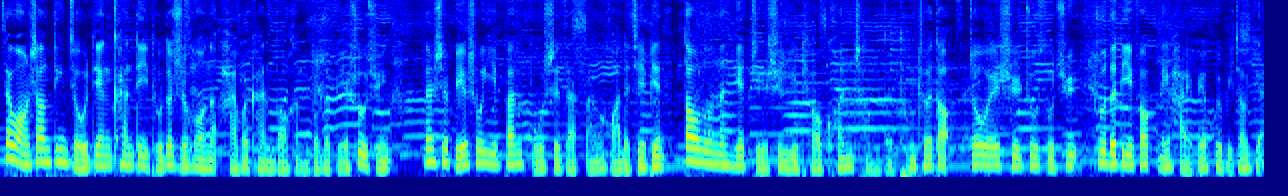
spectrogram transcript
在网上订酒店看地图的时候呢，还会看到很多的别墅群，但是别墅一般不是在繁华的街边，道路呢也只是一条宽敞的通车道，周围是住宿区，住的地方离海边会比较远。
